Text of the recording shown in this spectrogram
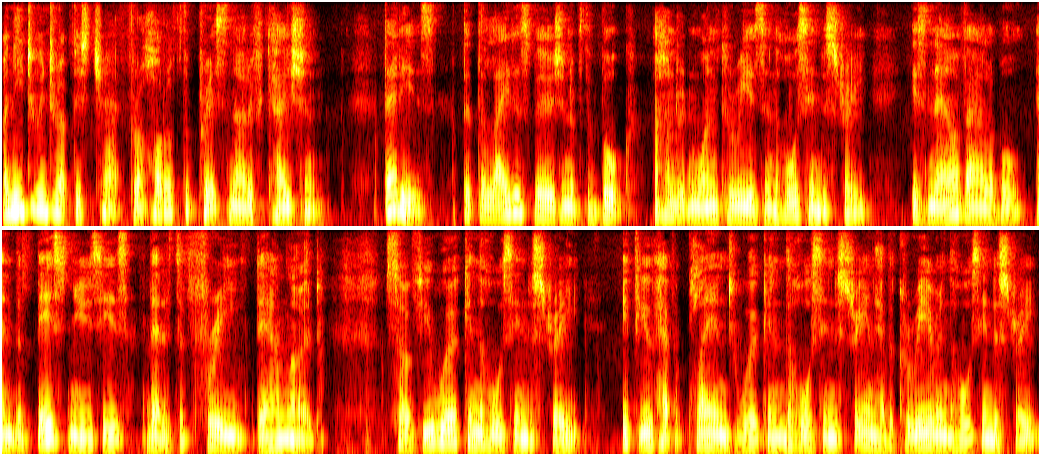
I need to interrupt this chat for a hot off the press notification. That is, that the latest version of the book, 101 Careers in the Horse Industry is now available, and the best news is that it's a free download. So if you work in the horse industry, if you have a plan to work in the horse industry and have a career in the horse industry,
